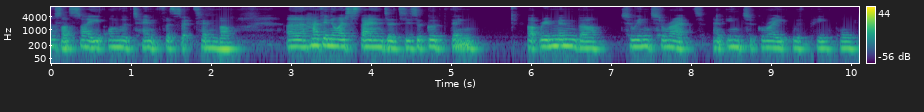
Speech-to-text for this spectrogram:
as I say, on the 10th of September. Uh, having high standards is a good thing, but remember to interact and integrate with people.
